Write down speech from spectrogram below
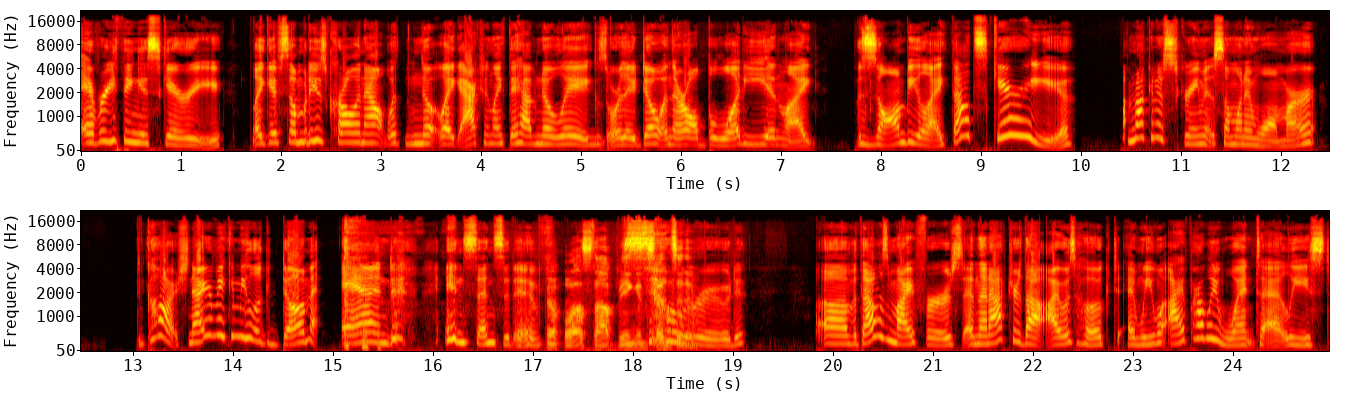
everything is scary. Like if somebody's crawling out with no like acting like they have no legs or they don't and they're all bloody and like zombie like, that's scary. I'm not gonna scream at someone in Walmart. Gosh, now you're making me look dumb and insensitive. well, stop being So insensitive. rude. Uh, but that was my first, and then after that, I was hooked, and we went, I probably went to at least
